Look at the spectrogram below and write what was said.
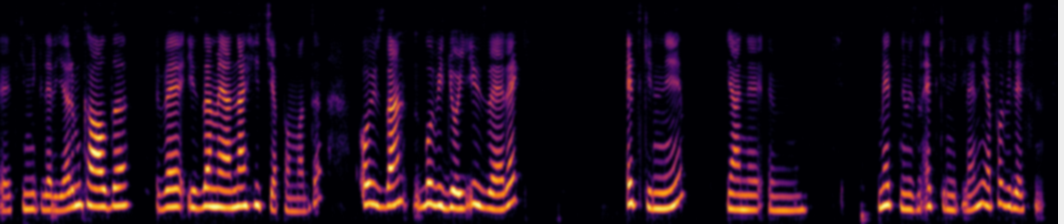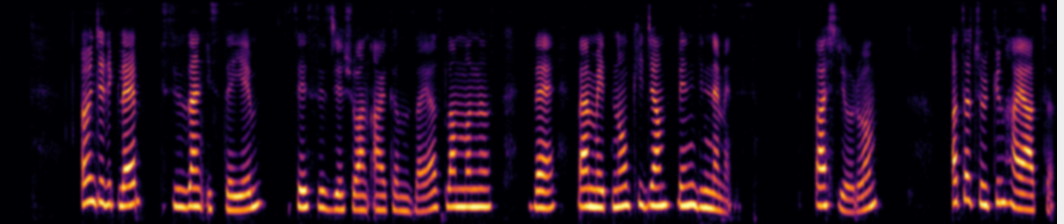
etkinlikleri yarım kaldı ve izlemeyenler hiç yapamadı. O yüzden bu videoyu izleyerek etkinliği yani metnimizin etkinliklerini yapabilirsiniz. Öncelikle sizden isteğim sessizce şu an arkanıza yaslanmanız ve ben metni okuyacağım, beni dinlemeniz. Başlıyorum. Atatürk'ün hayatı.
